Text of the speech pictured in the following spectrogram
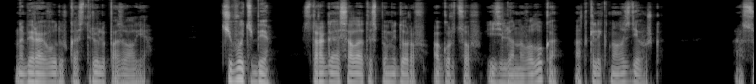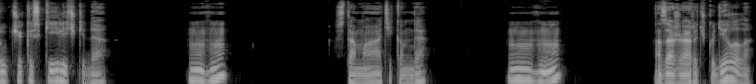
— набирая воду в кастрюлю, позвал я. «Чего тебе?» Строгая салат из помидоров, огурцов и зеленого лука, откликнулась девушка. А супчик из килечки, да? Угу. С томатиком, да? Угу. А зажарочку делала?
